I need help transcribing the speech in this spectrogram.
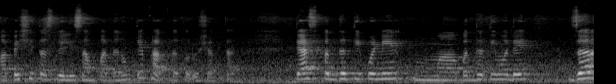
अपेक्षित असलेली संपादनक ते प्राप्त करू शकतात. त्याच पद्धतीपणे पद्धतीमध्ये जर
